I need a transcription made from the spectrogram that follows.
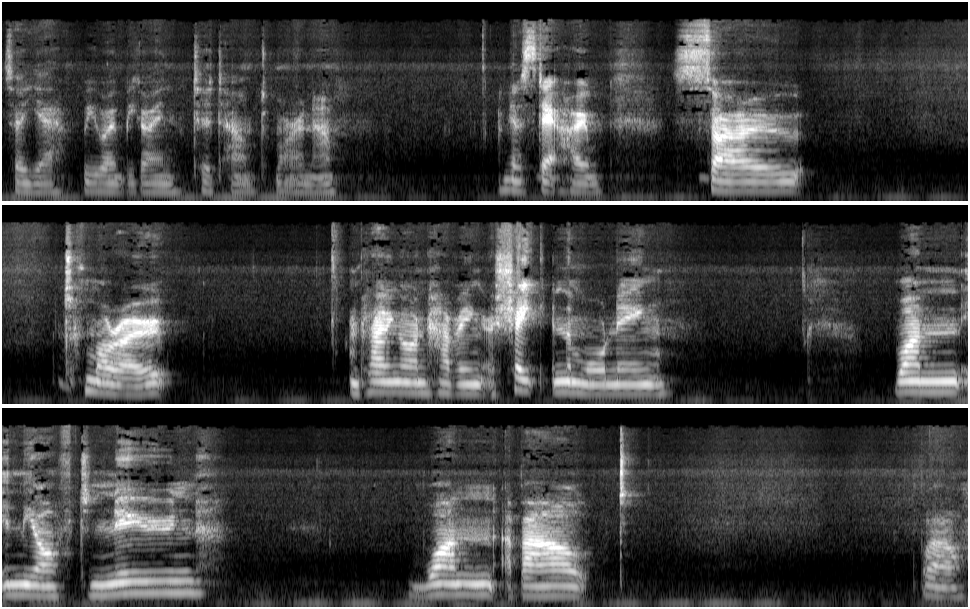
So yeah, we won't be going to town tomorrow now. I'm to stay at home. So tomorrow, I'm planning on having a shake in the morning, one in the afternoon, one about, well,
